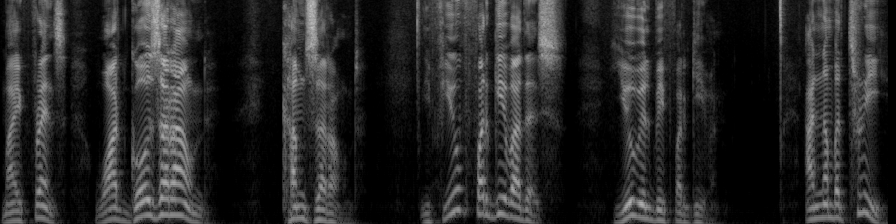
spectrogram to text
My friends, what goes around comes around. If you forgive others, you will be forgiven. And number three,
